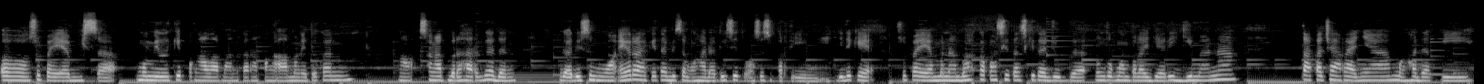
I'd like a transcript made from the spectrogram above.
eh, supaya bisa memiliki pengalaman karena pengalaman itu kan sangat berharga dan nggak di semua era kita bisa menghadapi situasi seperti ini. Jadi kayak supaya menambah kapasitas kita juga untuk mempelajari gimana tata caranya menghadapi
